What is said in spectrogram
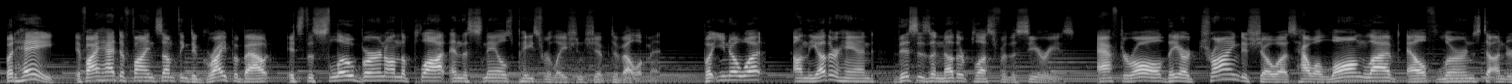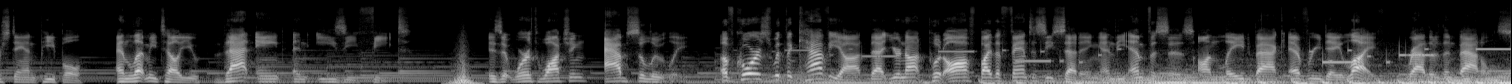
But hey, if I had to find something to gripe about, it's the slow burn on the plot and the snail's pace relationship development. But you know what? On the other hand, this is another plus for the series. After all, they are trying to show us how a long-lived elf learns to understand people. And let me tell you, that ain't an easy feat. Is it worth watching? Absolutely. Of course, with the caveat that you're not put off by the fantasy setting and the emphasis on laid-back everyday life rather than battles.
